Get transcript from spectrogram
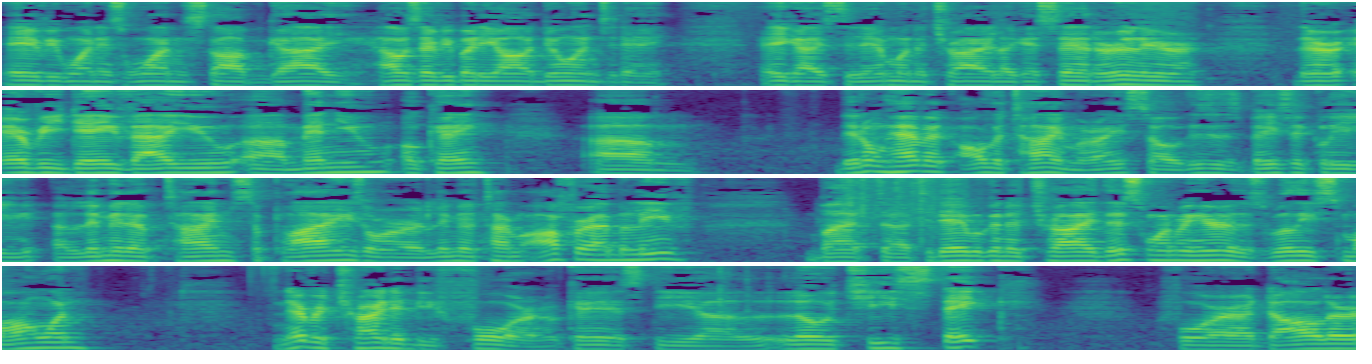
Hey everyone, it's One Stop Guy. How's everybody all doing today? Hey guys, today I'm going to try, like I said earlier, their everyday value uh, menu, okay? Um, they don't have it all the time, right? So this is basically a limit of time supplies or a limited time offer, I believe. But uh, today we're gonna try this one right here, this really small one. Never tried it before, okay? It's the uh, little cheese steak for a dollar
